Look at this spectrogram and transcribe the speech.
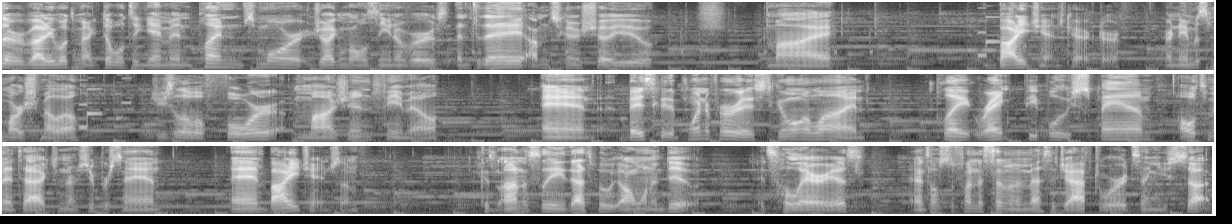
up everybody, welcome back to Double T Gaming, playing some more Dragon Ball Xenoverse, and today I'm just going to show you my body change character. Her name is Marshmallow, she's a level 4 Majin female, and basically the point of her is to go online, play rank people who spam ultimate attacks when they're Super Saiyan, and body change them. Because honestly, that's what we all want to do. It's hilarious, and it's also fun to send them a message afterwards saying you suck.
